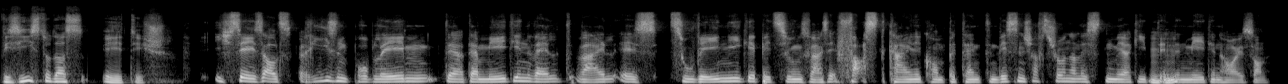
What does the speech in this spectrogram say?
Wie siehst du das ethisch? Ich sehe es als Riesenproblem der, der Medienwelt, weil es zu wenige beziehungsweise fast keine kompetenten Wissenschaftsjournalisten mehr gibt mhm. in den Medienhäusern.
